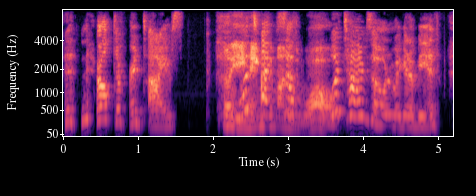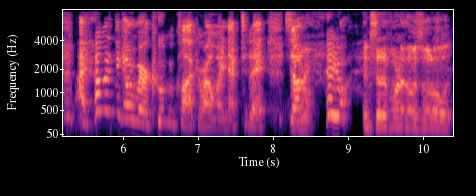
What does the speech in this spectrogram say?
They're all different times. No, he What hangs time them on zone- his wall. What time zone am I gonna be in? I, I'm gonna think I'm gonna wear a cuckoo clock around my neck today. So Instead of one of those little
